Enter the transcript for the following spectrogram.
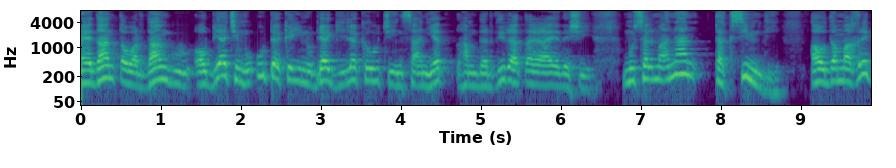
میدان ته وردانګو او بیا چې مو اوټه کوي نو بیا ګیله کوو چې انسانیت همدردي راته رایه شي مسلمانان تقسیم دي او د مغرب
